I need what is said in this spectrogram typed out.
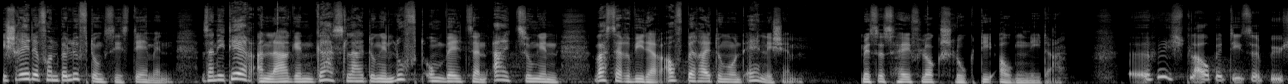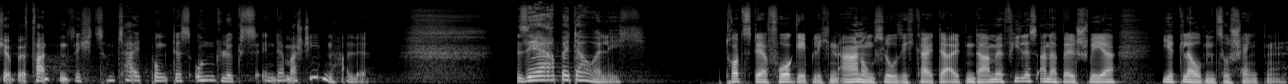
Ich rede von Belüftungssystemen, Sanitäranlagen, Gasleitungen, Luftumwälzern, Heizungen, Wasserwiederaufbereitung und ähnlichem. Mrs. Hayflock schlug die Augen nieder. Äh, ich glaube, diese Bücher befanden sich zum Zeitpunkt des Unglücks in der Maschinenhalle. Sehr bedauerlich. Trotz der vorgeblichen Ahnungslosigkeit der alten Dame fiel es Annabel schwer, ihr Glauben zu schenken.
